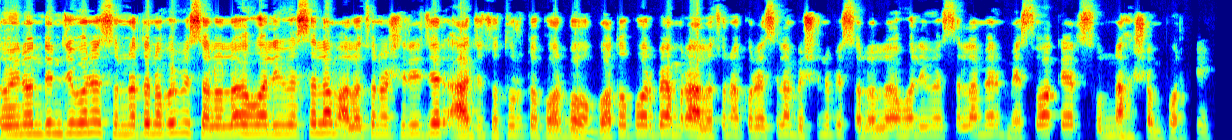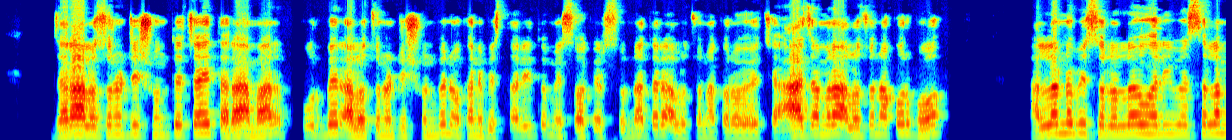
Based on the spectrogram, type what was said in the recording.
দৈনন্দিন জীবনে সুন্নাত নবী সাল্লাহ আলী আলোচনা সিরিজের আজ চতুর্থ পর্ব। গত পর্বে আমরা আলোচনা করেছিলাম বিশ্বনবী সাল্লাহ আলী আসাল্লামের মেসওয়াকের সুন্নাহ সম্পর্কে। যারা আলোচনাটি শুনতে চায়, তারা আমার পূর্বের আলোচনাটি শুনবেন। ওখানে বিস্তারিত মেসওয়াকের সুন্নাতের আলোচনা করা হয়েছে। আজ আমরা আলোচনা করব আল্লাহ নবী সাল্লাহ আলী আসাল্লাম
